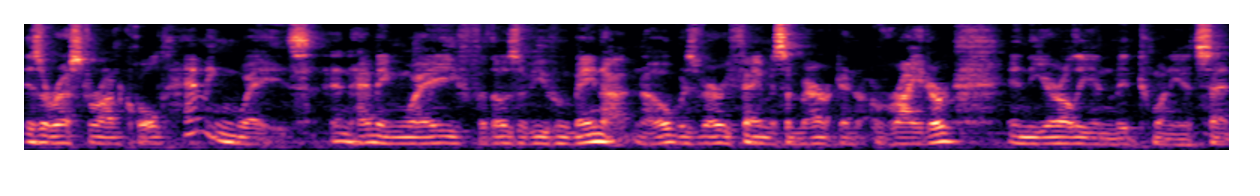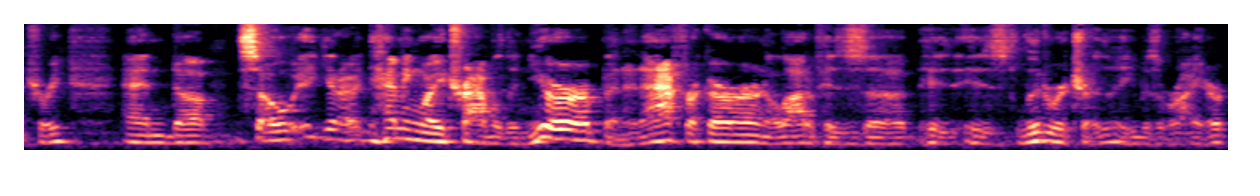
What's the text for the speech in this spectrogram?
is a restaurant called Hemingway's. And Hemingway, for those of you who may not know, was a very famous American writer in the early and mid 20th century. And uh, so, you know, Hemingway traveled in Europe and in Africa, and a lot of his uh, his, his, literature, he was a writer,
